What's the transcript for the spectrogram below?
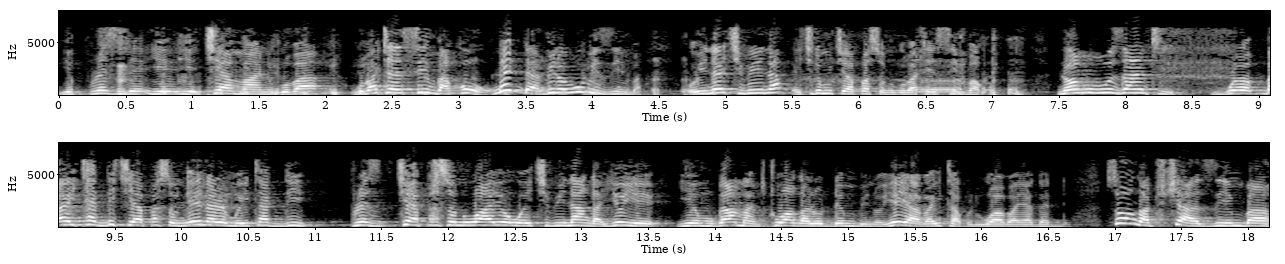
ye president ye, chairman gwe ba- gwe bateesimbako. Nedda bino mubizimba olina ekibiina ekirimu chairperson gwe bateesimbako. N'omubuuza nti gwe bayita ddi chairperson? Nrm eyita ddi chairperson waayo ow'ekibiina nga yo ye- yemugamba nti twagala oddemu bino? Ye yabayita buli waabayagadde so nga tukyazimba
